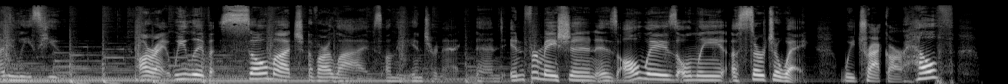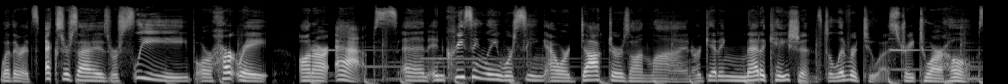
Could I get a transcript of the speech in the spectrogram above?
I'm Elise Hu. All right, we live so much of our lives on the internet, and information is always only a search away. We track our health, whether it's exercise or sleep or heart rate, on our apps, and increasingly we're seeing our doctors online or getting medications delivered to us straight to our homes.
